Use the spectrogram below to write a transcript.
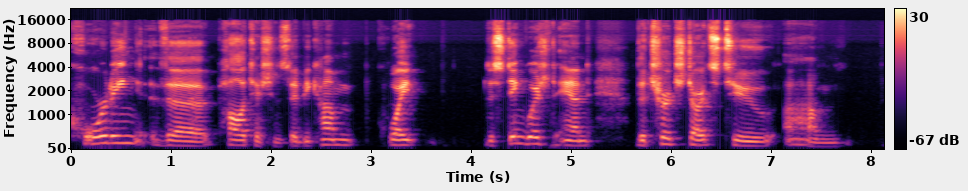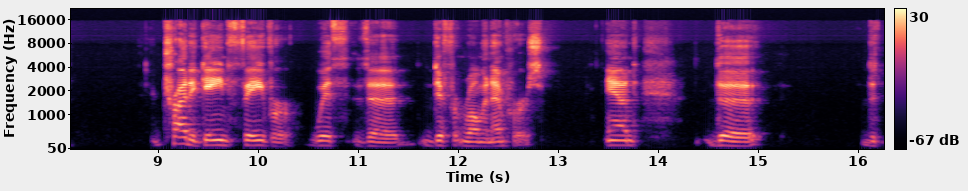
courting the politicians. They become quite distinguished, and the church starts to um, try to gain favor with the different Roman emperors. And the the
